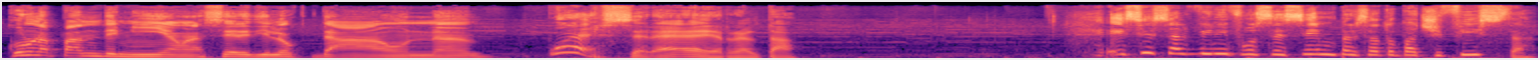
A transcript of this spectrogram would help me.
con una pandemia, una serie di lockdown, può essere, eh, in realtà. E se Salvini fosse sempre stato pacifista?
